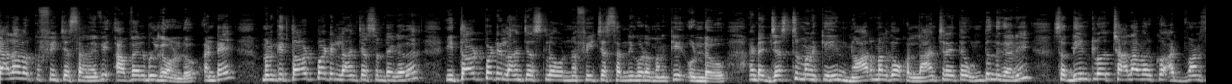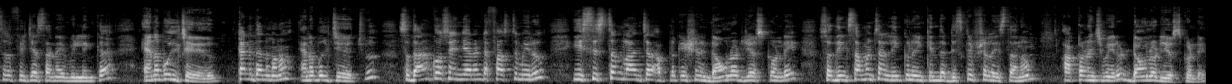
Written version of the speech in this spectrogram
చాలా వరకు ఫీచర్స్ అనేవి అవైలబుల్గా ఉండవు. అంటే మనకి థర్డ్ పార్టీ లాంచర్స్ ఉంటాయి కదా ఈ థర్డ్ పార్టీ లాంచర్స్లో ఉన్న ఫీచర్స్ అన్నీ కూడా మనకి ఉండవు. అంటే జస్ట్ మనకి నార్మల్గా ఒక లాంచర్ అయితే ఉంటుంది కానీ సో దీంట్లో చాలా వరకు అడ్వాన్స్డ్ ఫీచర్స్ అనేవి వీళ్ళు ఇంకా ఎనబుల్ చేయలేదు. కానీ దాన్ని మనం ఎనబుల్ చేయొచ్చు. సో దానికోసం ఏం చేయాలంటే ఫస్ట్ మీరు ఈ సిస్టమ్ లాంచర్ అప్లికేషన్ డౌన్లోడ్ చేసుకోండి. సో దీనికి సంబంధించిన లింక్ నేను కింద డిస్క్రిప్షన్లో ఇస్తాను. అక్కడ నుంచి మీరు డౌన్లోడ్ చేసుకోండి.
